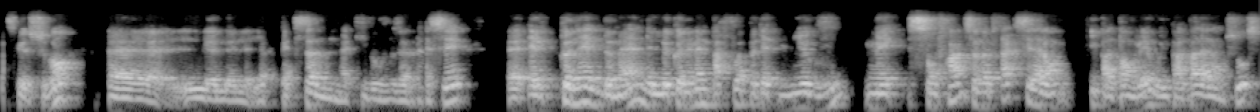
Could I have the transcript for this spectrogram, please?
Parce que souvent, euh, le, la personne à qui vous vous adressez, euh, elle connaît le domaine, elle le connaît même parfois peut-être mieux que vous, mais son frein, son obstacle, c'est la langue. Il parle pas anglais ou il parle pas la langue source,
